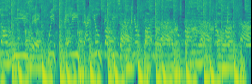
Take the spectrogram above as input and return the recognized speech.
Love music with Billy Daniel Bunter. rhythm.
